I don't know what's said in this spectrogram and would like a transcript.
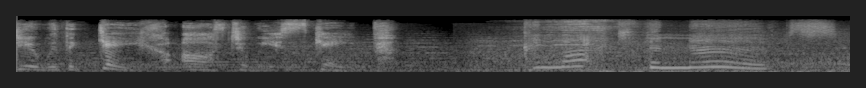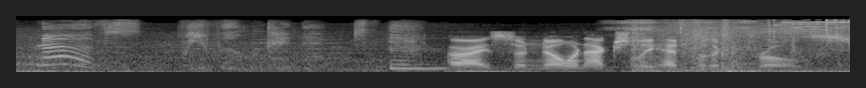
Deal with the ghaik after we escape. Connect the nerves. Nerves. We will connect them. All right, so no one actually head for the controls.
